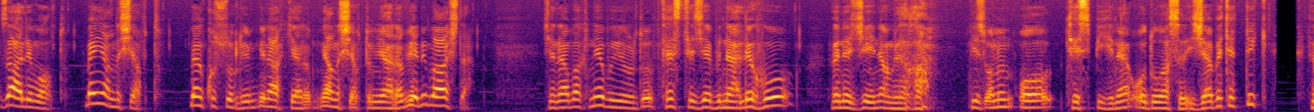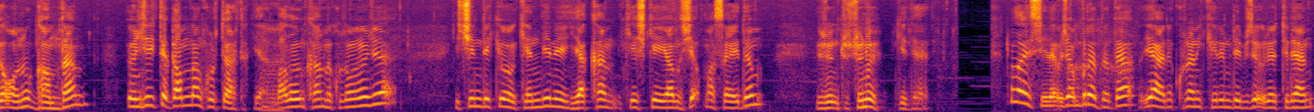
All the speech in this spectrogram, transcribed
zalim oldum. Ben yanlış yaptım. Ben kusurluyum, günahkarım. Yanlış yaptım ya Rabbi. Beni bağışla. Cenab-ı Hak ne buyurdu? Festecebina lehu ve neceyna minel gam. Biz onun o tesbihine, o duasına icabet ettik ve onu gamdan, öncelikle gamdan kurtardık. Yani Evet. balığın kanını kurtarmadan önce içindeki o kendini yakan keşke yanlış yapmasaydım üzüntüsünü giderdik. Dolayısıyla hocam burada da yani Kur'an-ı Kerim'de bize öğretilen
